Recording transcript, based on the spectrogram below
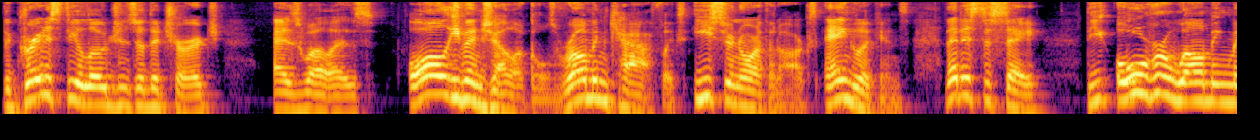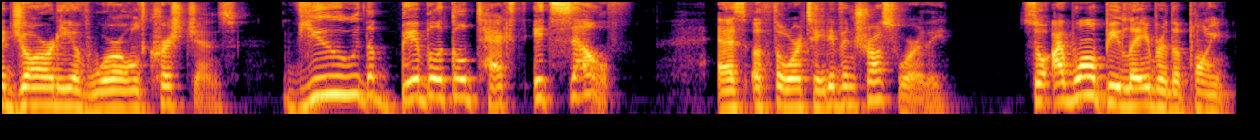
the greatest theologians of the church, as well as all evangelicals, Roman Catholics, Eastern Orthodox, Anglicans, that is to say, the overwhelming majority of world Christians, view the biblical text itself as authoritative and trustworthy. So I won't belabor the point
